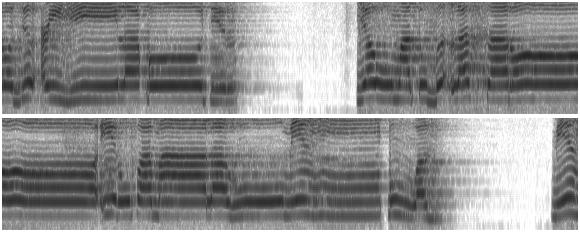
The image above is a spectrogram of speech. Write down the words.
raj'ihi laqadir yauma tublas sarairu fama lahu min quwwah min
